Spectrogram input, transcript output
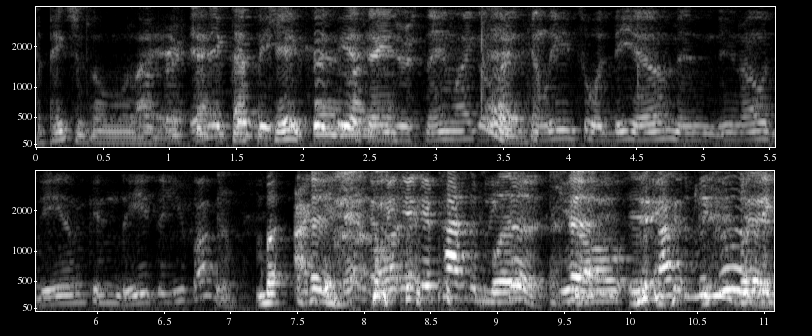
the pictures on me. Like if, that, it if that's could the be, case, it could then, be a like, dangerous thing. Like a Yeah. like can lead to a DM, and you know, DM can lead to you fucking them. But I get that, it, it possibly but could. you know, it possibly could. But But in,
